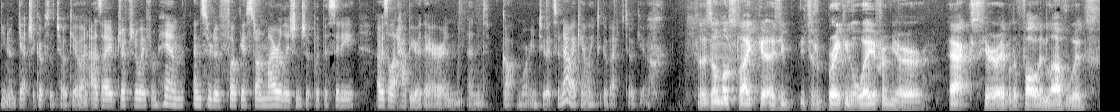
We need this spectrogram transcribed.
you know, get to grips with Tokyo. And as I drifted away from him and sort of focused on my relationship with the city, I was a lot happier there and, and got more into it. So now I can't wait to go back to Tokyo. So it's almost like uh, as you you're sort of breaking away from your ex, you're able to fall in love with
